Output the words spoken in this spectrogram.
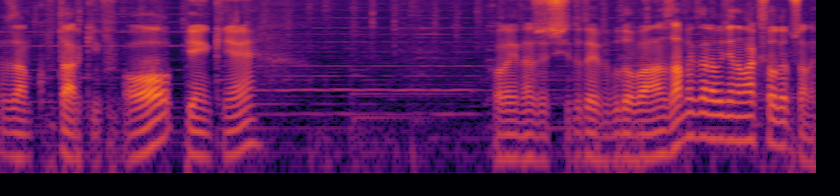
Zamków Tarkiw. O, pięknie. Kolejna rzecz się tutaj wybudowała. Zamek zaraz będzie na maksa ulepszony.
